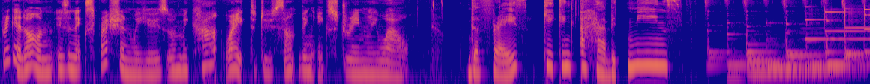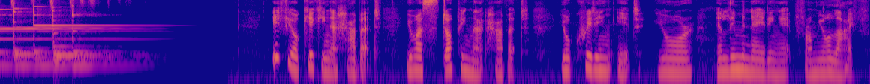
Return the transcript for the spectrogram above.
Bring it on is an expression we use when we can't wait to do something extremely well. the phrase kicking a habit means If you're kicking a habit, you are stopping that habit. You're quitting it. You're eliminating it from your life.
